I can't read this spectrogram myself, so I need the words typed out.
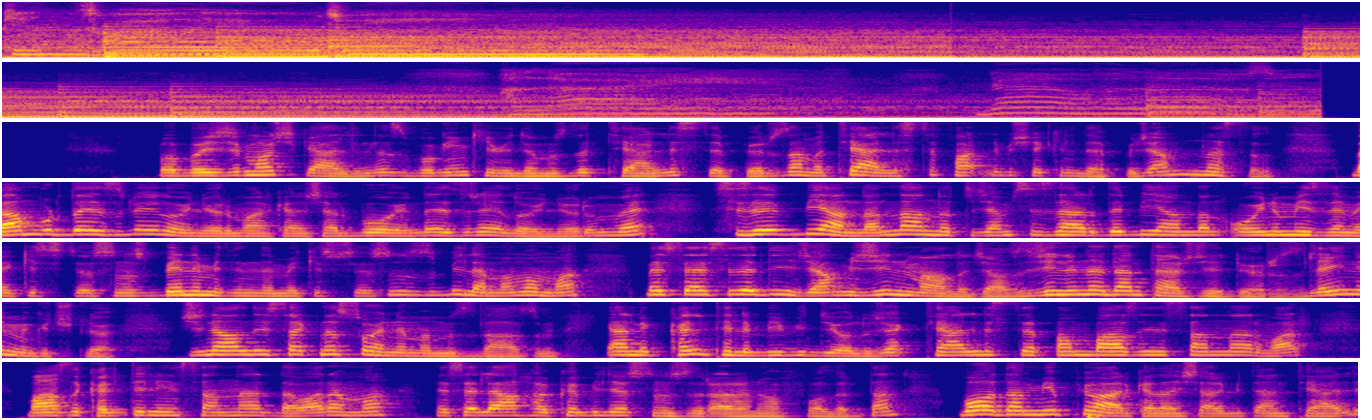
beckons. Babacım hoş geldiniz. Bugünkü videomuzda tier list yapıyoruz ama tier listi farklı bir şekilde yapacağım. Nasıl? Ben burada Ezreal oynuyorum arkadaşlar. Bu oyunda Ezreal oynuyorum ve size bir yandan da anlatacağım. Sizler de bir yandan oyunumu izlemek istiyorsunuz, beni mi dinlemek istiyorsunuz bilemem ama mesela size diyeceğim Jin mi alacağız? Jin'i neden tercih ediyoruz? Lane'i mi güçlü? Jin aldıysak nasıl oynamamız lazım? Yani kaliteli bir video olacak. Tier list yapan bazı insanlar var. Bazı kaliteli insanlar da var ama mesela Hak'ı biliyorsunuzdur Aran of. Bu adam yapıyor arkadaşlar bir tane tier.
